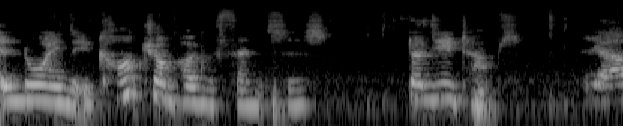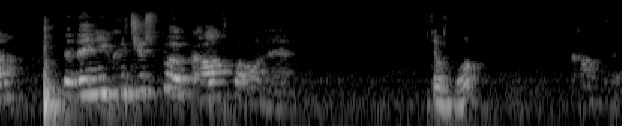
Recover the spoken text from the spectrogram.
I find it annoying that you can't jump over fences. Don't you, Tabs? Yeah, but then you can just put a carpet on it. The what? Carpet,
